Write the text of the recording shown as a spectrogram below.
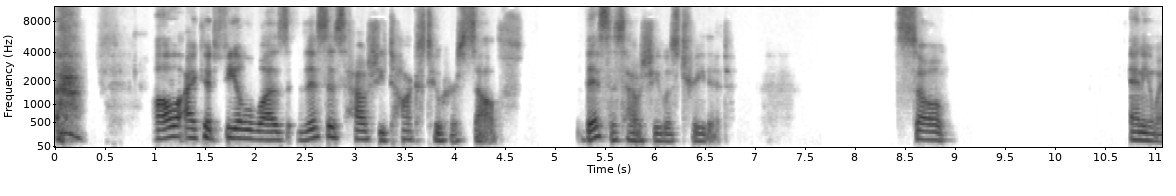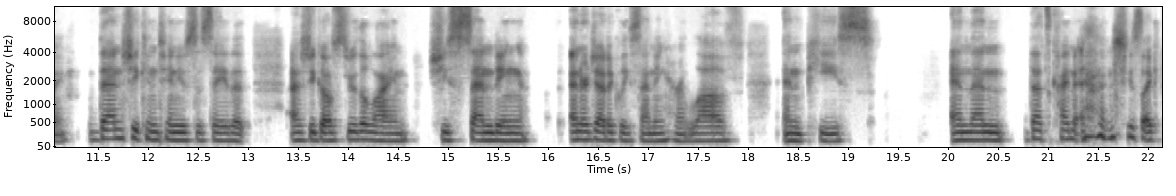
All I could feel was this is how she talks to herself. This is how she was treated. So, anyway, then she continues to say that as she goes through the line, she's sending, energetically sending her love and peace. And then that's kind of, and she's like,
